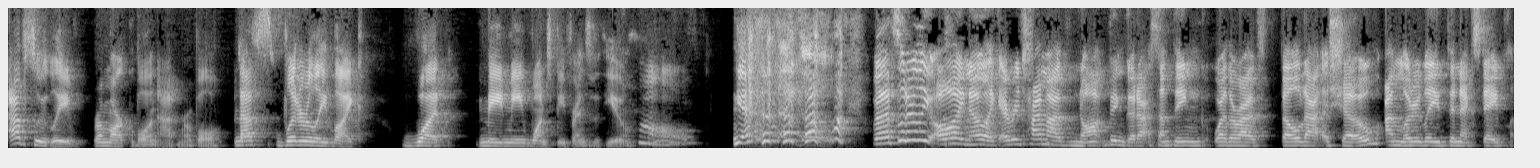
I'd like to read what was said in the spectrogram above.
absolutely remarkable and admirable. That's literally like what made me want to be friends with you. Oh. Yeah. But that's literally all I know. Like every time I've not been good at something, whether I've failed at a show, I'm literally the next day pl-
